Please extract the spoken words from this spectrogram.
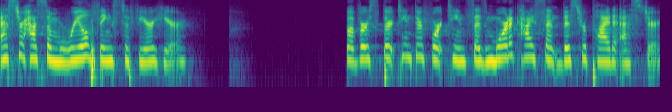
Esther has some real things to fear here. But verse 13 through 14 says Mordecai sent this reply to Esther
